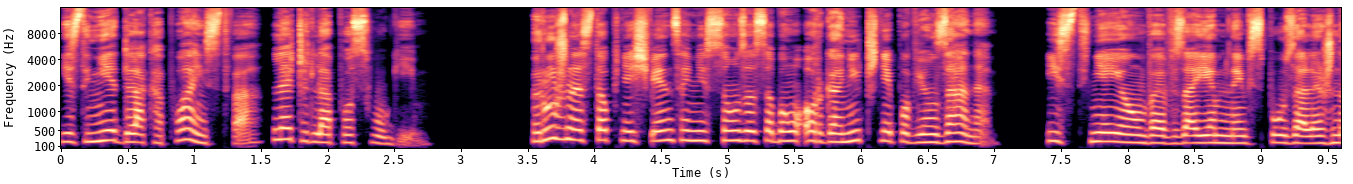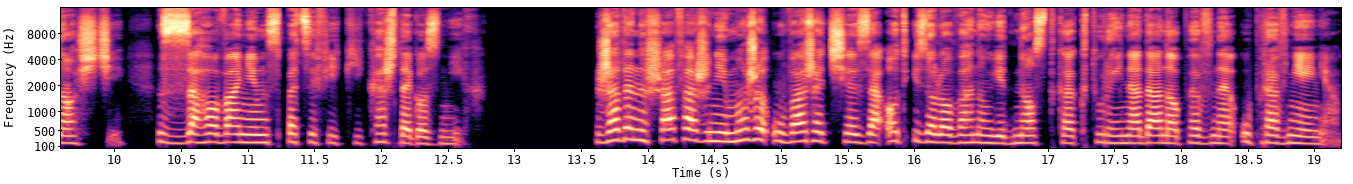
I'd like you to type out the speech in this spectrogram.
jest nie dla kapłaństwa, lecz dla posługi. Różne stopnie święceń są ze sobą organicznie powiązane, istnieją we wzajemnej współzależności, z zachowaniem specyfiki każdego z nich. Żaden szafarz nie może uważać się za odizolowaną jednostkę, której nadano pewne uprawnienia.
